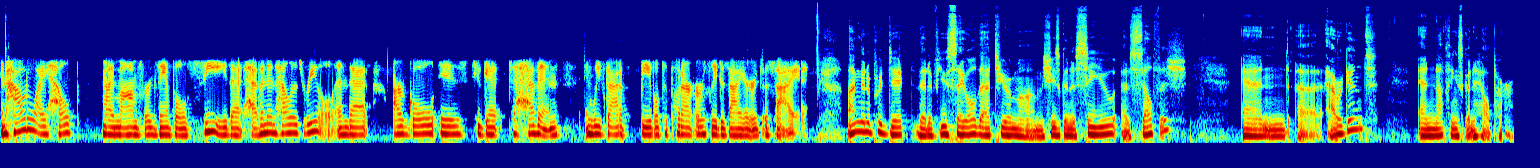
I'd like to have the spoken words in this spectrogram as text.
And how do I help my mom, for example, see that heaven and hell is real and that our goal is to get to heaven and we've got to be able to put our earthly desires aside. I'm going to predict that if you say all that to your mom, she's going to see you as selfish and uh, arrogant, and nothing's going to help her.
